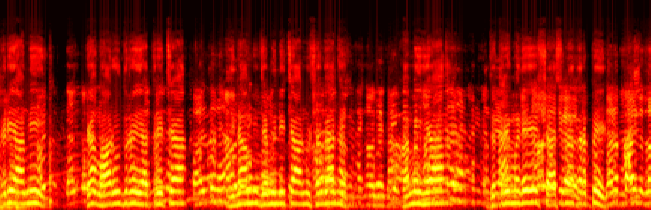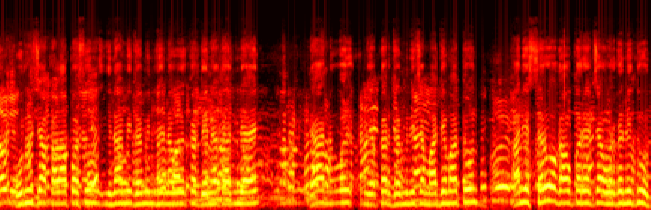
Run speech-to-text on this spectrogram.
तरी आम्ही या महारुद्र यात्रेच्या इनामी जमिनीच्या अनुषंगानं आम्ही या जत्रेमध्ये शासनातर्फे पूर्वीच्या काळापासून इनामी जमीन हे नऊ एकर देण्यात आलेली आहे. त्या नऊ एकर जमिनीच्या माध्यमातून आणि सर्व गावकऱ्याच्या वर्गणीतून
